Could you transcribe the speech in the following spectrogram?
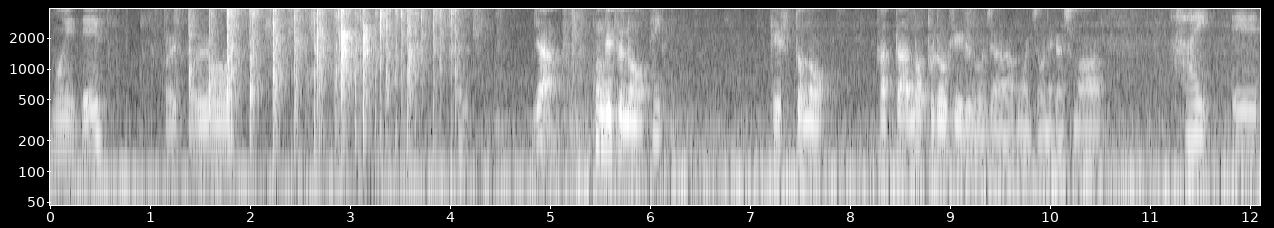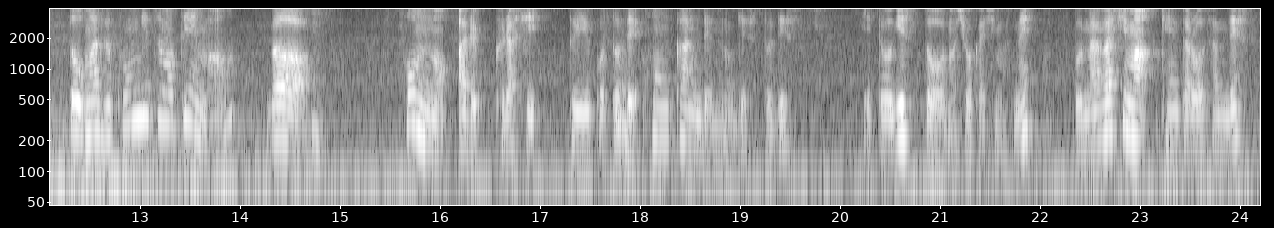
萌えですはい、ありがとうございます。はい、じゃあ、今月のはい。ゲストの方のプロフィールをじゃあ、もう一度お願いします。はい。えーっとまず今月のテーマが、本のある暮らしということで、本関連のゲストです。えっとゲストの紹介しますね。長島健太郎さんです、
